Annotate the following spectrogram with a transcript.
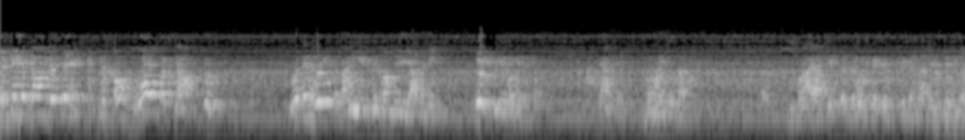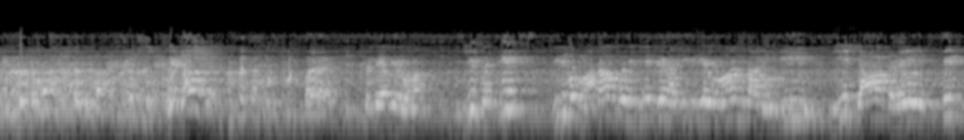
डंडे से काम देते और वो बच्चा दो दिन हुए, पता नहीं, एक दिन मुझे याद नहीं। एक दिन होने लगा ध्यान है मुँह वहीं तो था मैं आया के रोज कहते उसके गंदा बस। अब ये रोना। ये बच्चे, इनको माताओं को ये कहना सीख लिया ये मानता नहीं थी। ये क्या करे? ठीक।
